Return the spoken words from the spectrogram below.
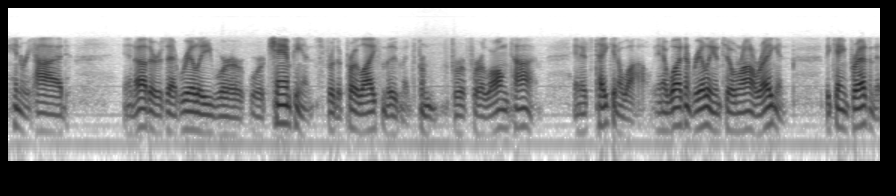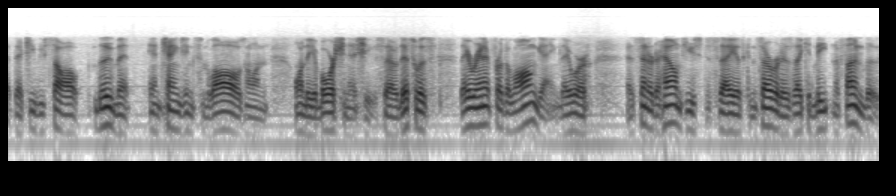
Henry Hyde and others that really were were champions for the pro life movement from for for a long time. And it's taken a while. And it wasn't really until Ronald Reagan became president that you saw movement in changing some laws on on the abortion issue. So this was they were in it for the long game. They were as Senator Helms used to say, as conservatives, they could meet in a phone booth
